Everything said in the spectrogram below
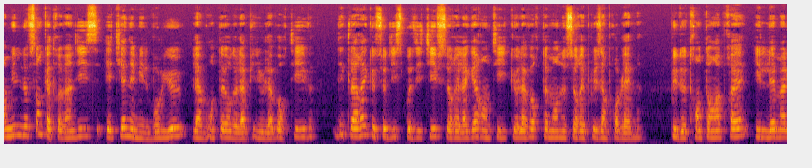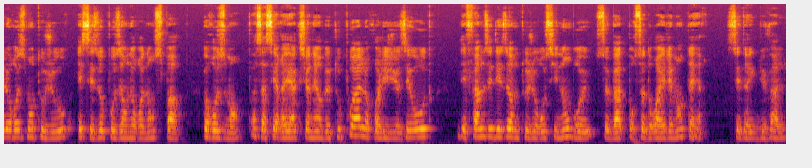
En 1990, Étienne-Émile Beaulieu, l'inventeur de la pilule abortive, déclarait que ce dispositif serait la garantie que l'avortement ne serait plus un problème. Plus de trente ans après, il l'est malheureusement toujours et ses opposants ne renoncent pas. Heureusement, face à ces réactionnaires de tout poil, religieux et autres, des femmes et des hommes toujours aussi nombreux se battent pour ce droit élémentaire. Cédric Duval.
